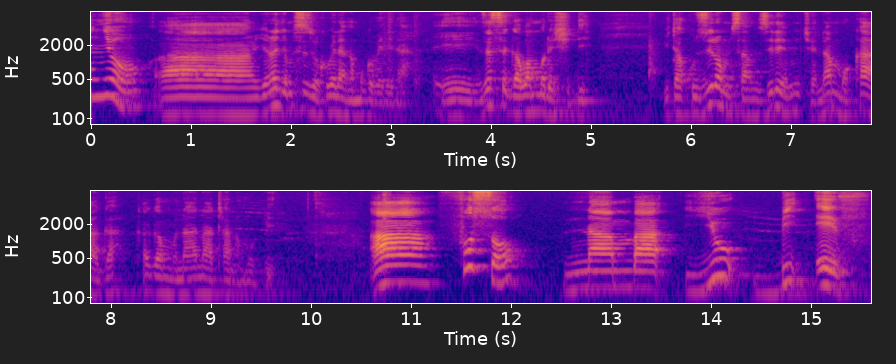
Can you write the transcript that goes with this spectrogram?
nnyo yonna gye musiza okubeera nga mugoberera. Eh, nze segawa mureshidi yita ku 0709 6 Uh, fuso namba ubf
